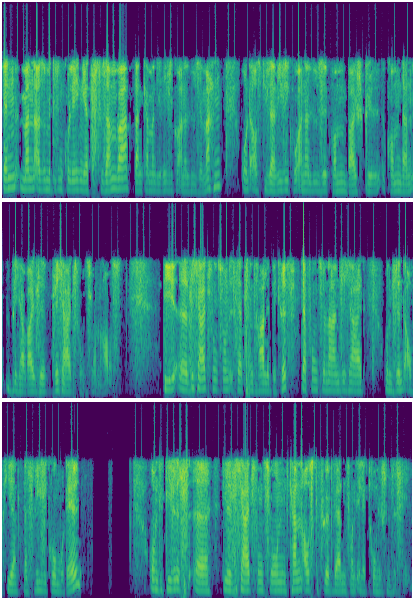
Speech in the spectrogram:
Wenn man also mit diesem Kollegen jetzt zusammen war, dann kann man die Risikoanalyse machen und aus dieser Risikoanalyse kommen, Beispiel, kommen dann üblicherweise Sicherheitsfunktionen raus. Die äh, Sicherheitsfunktion ist der zentrale Begriff der funktionalen Sicherheit und sind auch hier das Risikomodell. Und dieses, äh, diese Sicherheitsfunktion kann ausgeführt werden von elektronischen Systemen.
